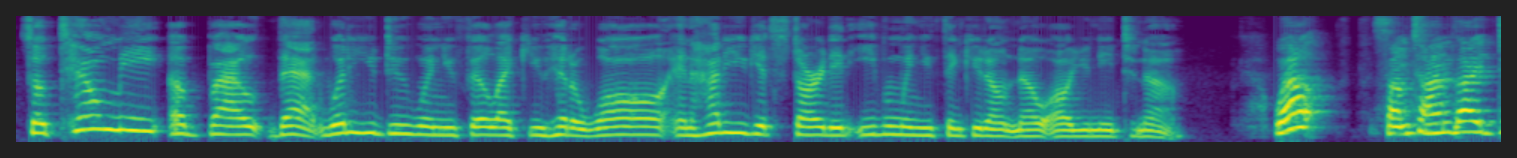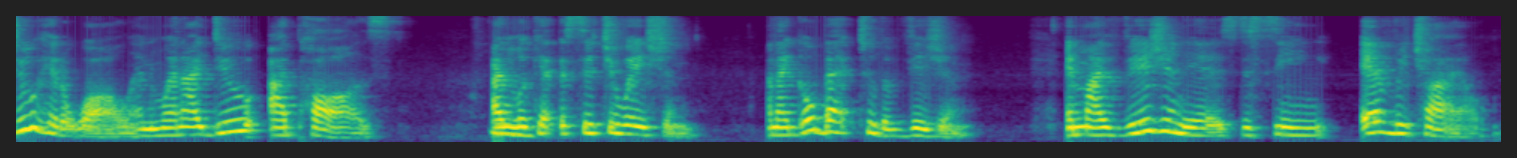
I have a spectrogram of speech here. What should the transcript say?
So tell me about that. What do you do when you feel like you hit a wall, and how do you get started even when you think you don't know all you need to know? Well, sometimes I do hit a wall, and when I do, I pause. Mm. I hmm. look at the situation and I go back to the vision. And my vision is to seeing every child,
